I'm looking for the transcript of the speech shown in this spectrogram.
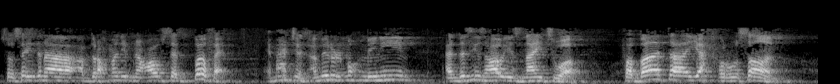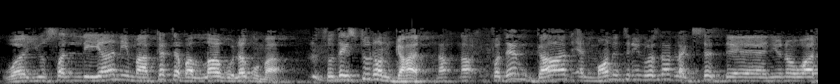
So Sayyidina Abdurrahman ibn Auf said, perfect. Imagine, Amirul Mu'mineen, and this is how his nights were. فَبَاتَ يَحْرُسَانِ وَيُصَلِّيَانِ مَا كَتَبَ اللَّهُ لَهُمَا So they stood on guard. Now, now, for them, guard and monitoring was not like sit there and you know what,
